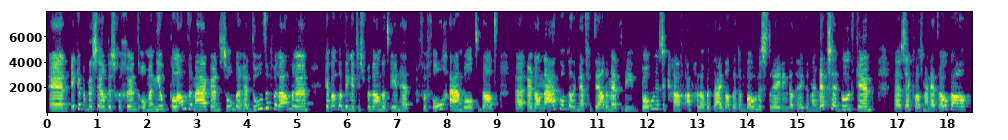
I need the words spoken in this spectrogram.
En ik heb het mezelf dus gegund om een nieuw plan te maken zonder het doel te veranderen. Ik heb ook wat dingetjes veranderd in het vervolgaanbod dat uh, er dan na komt. Wat ik net vertelde met die bonus. Ik gaf afgelopen tijd altijd een bonus training. Dat heette mijn website bootcamp. Uh, ik volgens mij net ook al.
